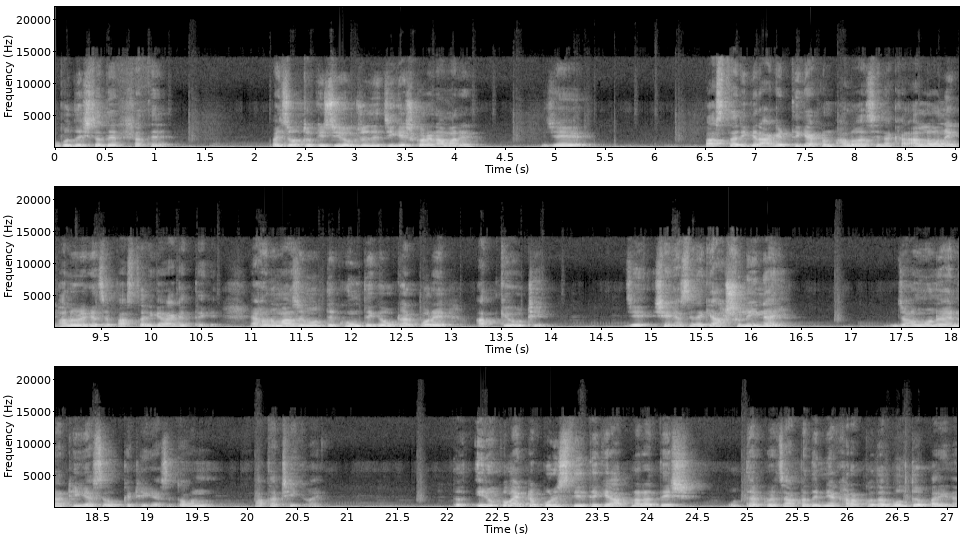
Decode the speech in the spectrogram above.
উপদেষ্টাদের সাথে? ভাই, যত কিছুই হোক, যদি জিজ্ঞেস করেন আমারে যে পাঁচ তারিখের আগের থেকে এখন ভালো আছি না খারাপ, আল্লাহ অনেক ভালো রেখেছে পাঁচ তারিখের আগের থেকে। এখনও মাঝে মধ্যে ঘুম থেকে ওঠার পরে আটকে উঠি। যে শেখ হাসিনা কি আসলেই নাই? যখন মনে হয়, না, ঠিক আছে, ওকে ঠিক আছে, তখন মাথা ঠিক হয়। তো এরকম একটা পরিস্থিতি থেকে আপনারা দেশ উদ্ধার করেছে। আপনাদের নিয়ে খারাপ কথা বলতেও পারি না।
